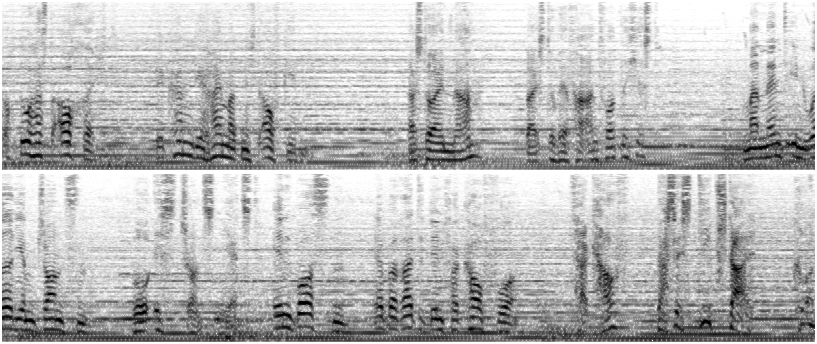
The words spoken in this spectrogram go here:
Doch du hast auch recht. Wir können die Heimat nicht aufgeben. Hast du einen Namen? Weißt du, wer verantwortlich ist? Man nennt ihn William Johnson. Wo ist Johnson jetzt? In Boston. Er bereitet den Verkauf vor. Verkauf? Das ist Diebstahl. Connor,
